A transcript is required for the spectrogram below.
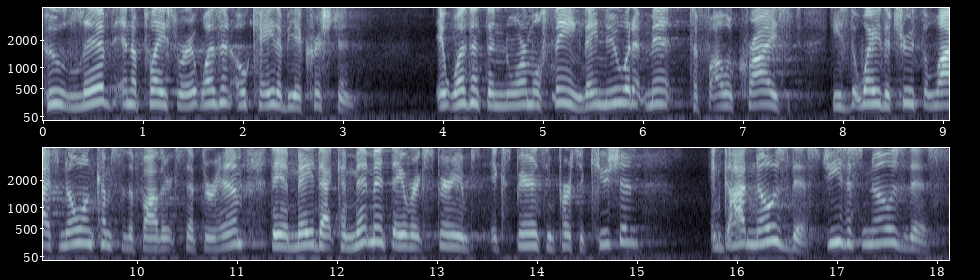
who lived in a place where it wasn't okay to be a Christian. It wasn't the normal thing. They knew what it meant to follow Christ He's the way, the truth, the life. No one comes to the Father except through him. They had made that commitment. They were experiencing persecution. And God knows this. Jesus knows this.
